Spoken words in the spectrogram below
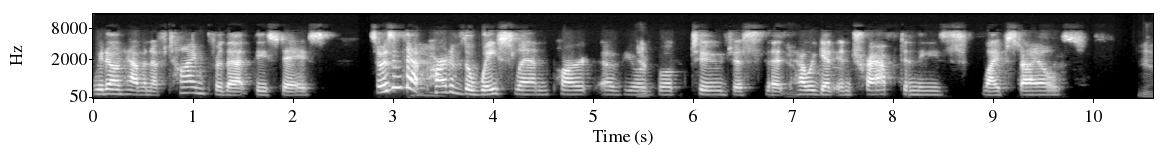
we don't have enough time for that these days so isn't that Yeah. part of the wasteland part of your Yep. book too just that Yeah. how we get entrapped in these lifestyles Yeah.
